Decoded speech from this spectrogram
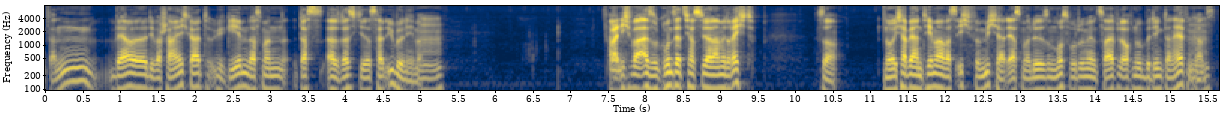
Dann wäre die Wahrscheinlichkeit gegeben, dass man das, also dass ich dir das halt übel nehme. Mhm. Aber nicht, also grundsätzlich hast du ja damit recht. So, nur ich habe ja ein Thema, was ich für mich halt erstmal lösen muss, wo du mir im Zweifel auch nur bedingt dann helfen mhm. kannst.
